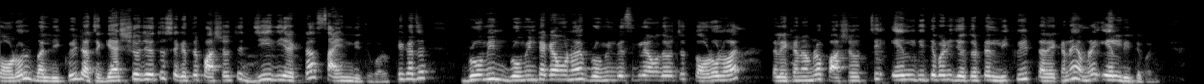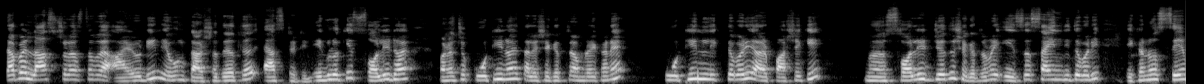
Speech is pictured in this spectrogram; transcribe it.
তরল বা লিকুইড আছে গ্যাসীয় যেহেতু, সেক্ষেত্রে পাশে হচ্ছে জি দিয়ে একটা সাইন দিতে পারো, ঠিক আছে? ব্রোমিন, ব্রোমিনটা কেমন হয়? ব্রোমিন বেসিক্যালি আমাদের হচ্ছে তরল হয়, তাহলে এখানে আমরা পাশে হচ্ছে এল দিতে পারি, যেহেতু একটা লিকুইড তাহলে এখানে আমরা এল দিতে পারি। তারপরে লাস্ট চলে আসতে হবে আয়োডিন এবং তার সাথে সাথে অ্যাস্টাটিন এগুলো কি সলিড হয়? মানে হচ্ছে কঠিন হয়, তাহলে সেক্ষেত্রে আমরা এখানে কঠিন লিখতে পারি, আর পাশে কি সলিড যেহেতু, সেক্ষেত্রে আমরা এস এর সাইন দিতে পারি। এখানেও সেম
